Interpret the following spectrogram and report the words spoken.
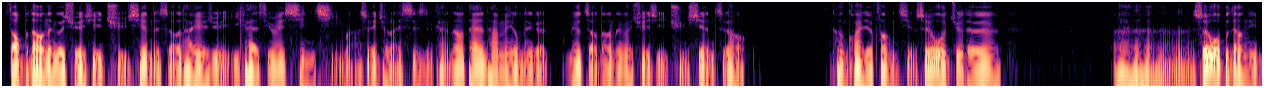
找不到那个学习曲线的时候，他也许一开始因为新奇嘛，所以就来试试看，然后但是他没有那个没有找到那个学习曲线之后，很快就放弃了。所以我觉得，呃，所以我不知道你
